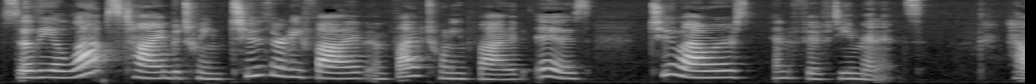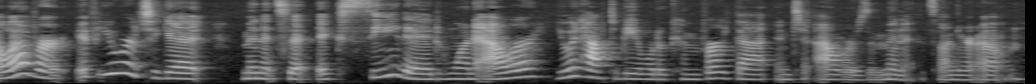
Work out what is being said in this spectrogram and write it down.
So the elapsed time between 2.35 and 5.25 is 2 hours and 50 minutes. However, if you were to get minutes that exceeded one hour, you would have to be able to convert that into hours and minutes on your own.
